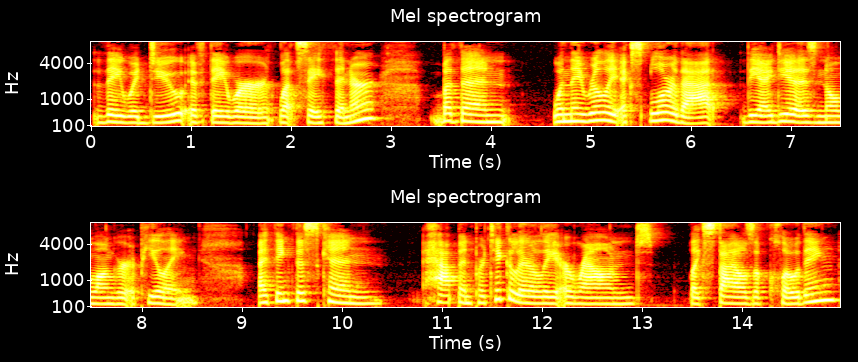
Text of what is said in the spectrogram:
they would do if they were, let's say, thinner, but then when they really explore that, the idea is no longer appealing. I think this can happen particularly around like styles of clothing.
